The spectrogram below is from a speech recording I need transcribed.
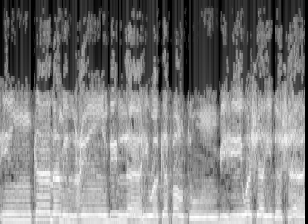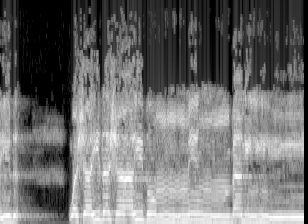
إن كان من عند الله وكفرتم به وشهد شاهد وشهد شاهد من بني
